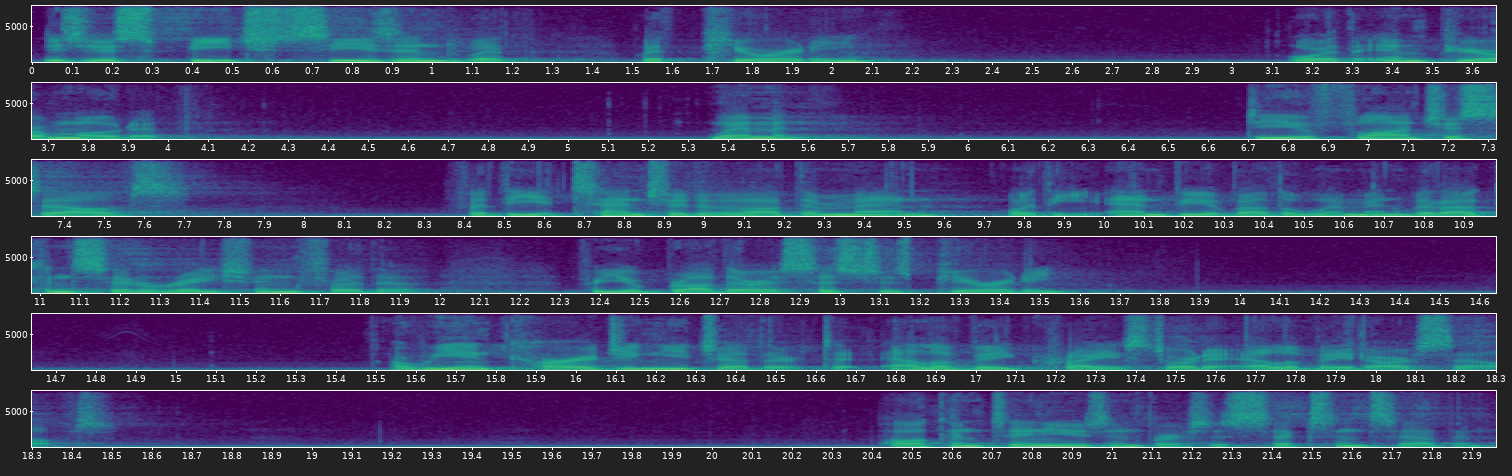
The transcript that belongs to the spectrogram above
Is your speech seasoned with, with purity or the impure motive? Women, do you flaunt yourselves for the attention of other men or the envy of other women without consideration for, the, for your brother or sister's purity? Are we encouraging each other to elevate Christ or to elevate ourselves? Paul continues in verses 6 and 7.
